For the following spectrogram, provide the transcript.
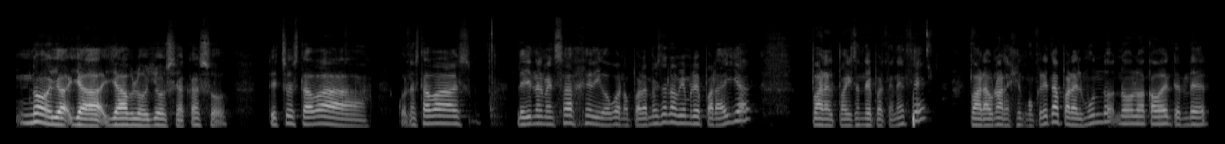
No, ya, ya, ya hablo yo, si acaso. De hecho, estaba. Cuando estabas leyendo el mensaje, digo, bueno, para el mes de noviembre para ella, para el país donde pertenece, para una región concreta, para el mundo, no lo acabo de entender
